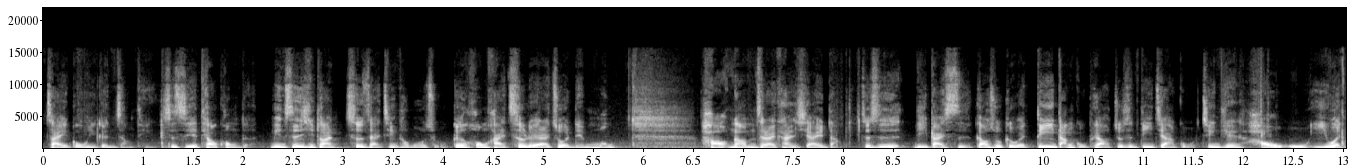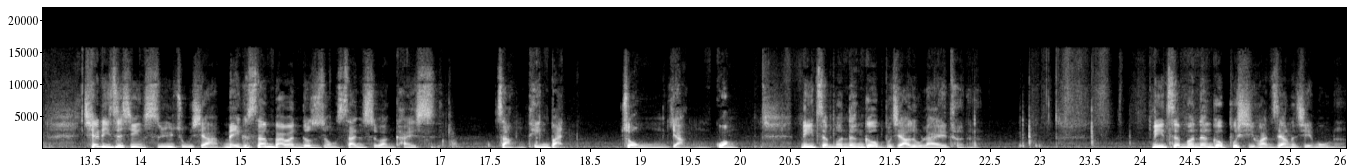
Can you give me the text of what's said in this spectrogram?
再攻一根涨停，是直接跳空的。敏实集团车载镜头模组跟红海策略来做联盟。好，那我们再来看下一档，这是礼拜四告诉各位，第一档股票就是低价股，今天毫无疑问，千里之行始于足下，每个三百万都是从三十万开始，涨停板，中阳光，你怎么能够不加入 Light 呢？你怎么能够不喜欢这样的节目呢？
